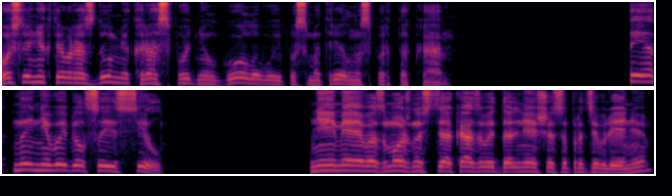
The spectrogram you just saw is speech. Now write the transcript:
После некоторого раздумья Крас поднял голову и посмотрел на Спартака. «Ты отныне выбился из сил. Не имея возможности оказывать дальнейшее сопротивление,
